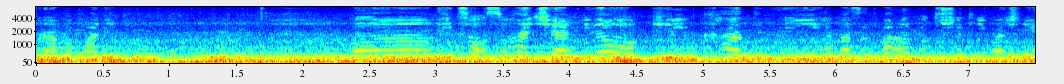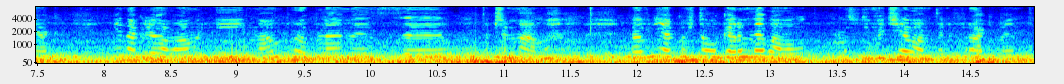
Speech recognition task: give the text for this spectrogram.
brawo pani. E, I co, słuchajcie, minęło kilka dni, chyba za dwa albo trzy dni właśnie jak nie nagrywałam i mam problemy z... Znaczy mam. Pewnie jakoś to ogarnęłam, bo po prostu wycięłam ten fragment.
